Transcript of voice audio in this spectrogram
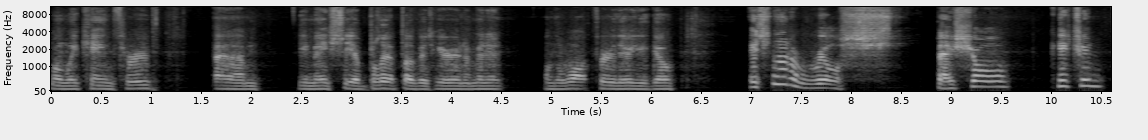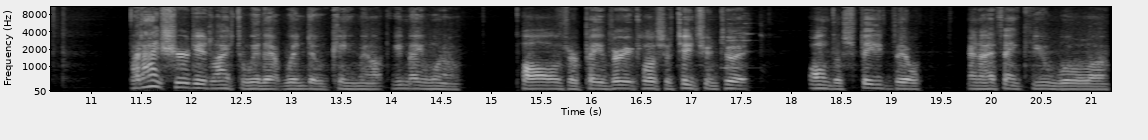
when we came through, um, you may see a blip of it here in a minute on the walkthrough. There you go. It's not a real special kitchen, but I sure did like the way that window came out. You may want to pause or pay very close attention to it on the speed bill, and I think you will. Uh,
